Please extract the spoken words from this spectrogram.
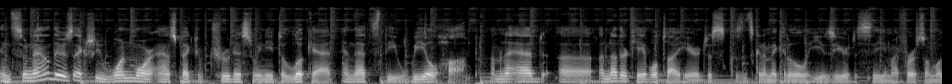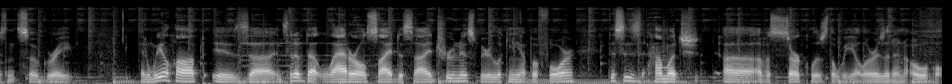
And so now there's actually one more aspect of trueness we need to look at, and that's the wheel hop. I'm going to add uh, another cable tie here just because it's going to make it a little easier to see. My first one wasn't so great. And wheel hop is, uh, instead of that lateral side-to-side trueness we were looking at before, this is how much uh, of a circle is the wheel, or is it an oval?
